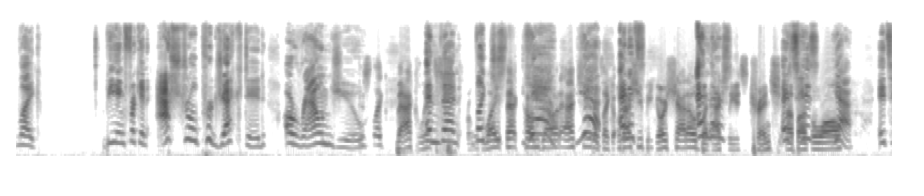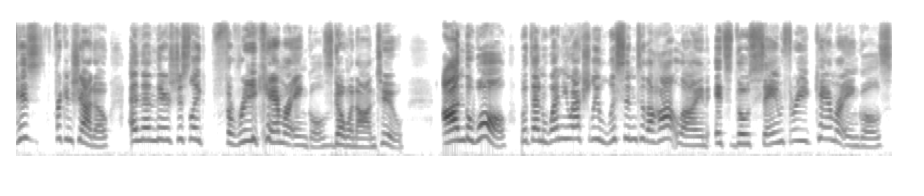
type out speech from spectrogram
like being freaking astral projected around you. This like backlit And then, like, light just- that comes yeah, out at you. yeah, That's like, oh, and that should be your shadow, but actually it's trench It's up on the wall. Yeah. It's his freaking shadow and then there's just like three camera angles going on too on the wall. But then when you actually listen to the hotline, it's those same three camera angles.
